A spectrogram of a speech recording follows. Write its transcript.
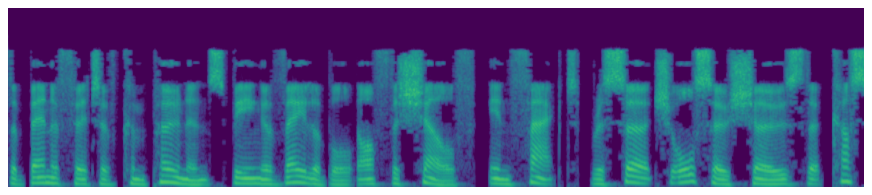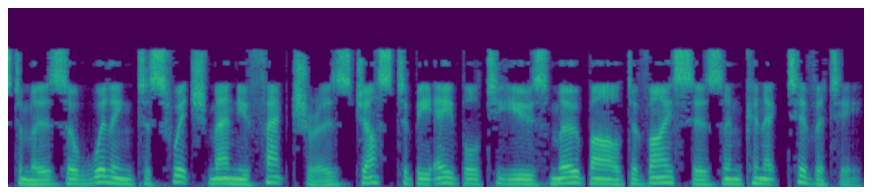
the benefit of components being available off the shelf. In fact, research also shows that customers are willing to switch manufacturers just to be able to use mobile devices and connectivity.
